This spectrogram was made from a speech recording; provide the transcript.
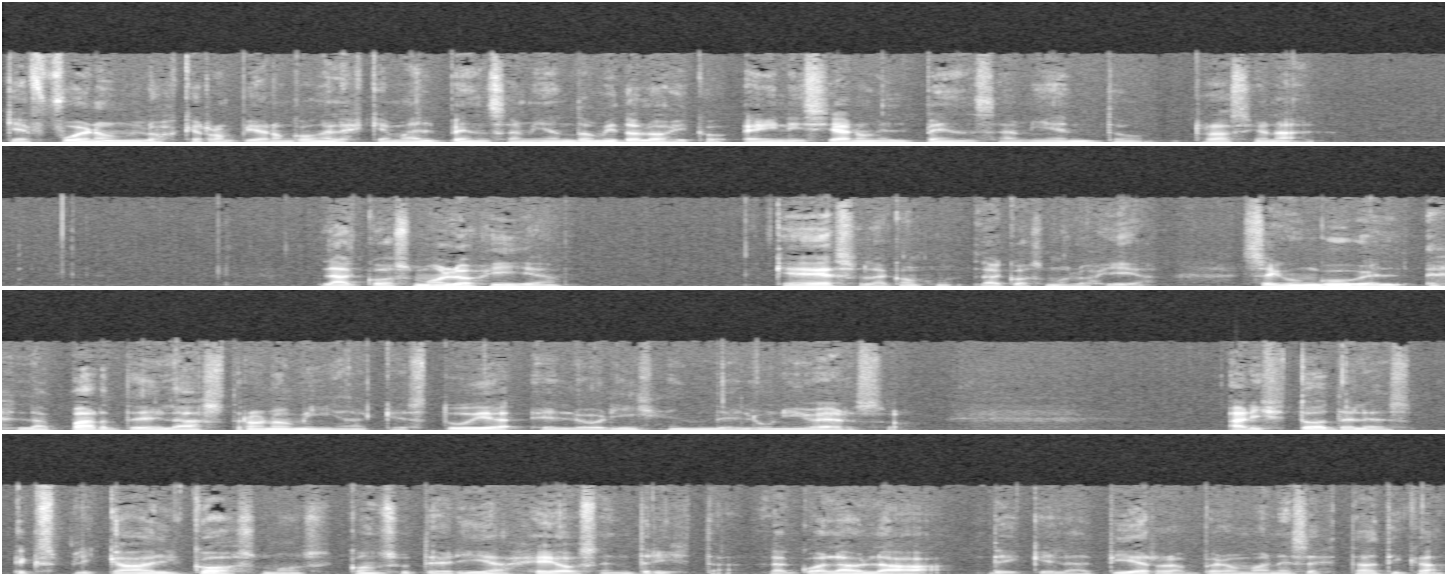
que fueron los que rompieron con el esquema del pensamiento mitológico e iniciaron el pensamiento racional. La cosmología. ¿Qué es la, cosmología? Según Google, es la parte de la astronomía que estudia el origen del universo. Aristóteles explicaba el cosmos con su teoría geocentrista, la cual hablaba de que la Tierra permanece estática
